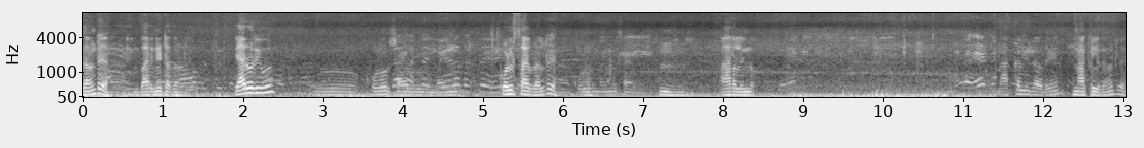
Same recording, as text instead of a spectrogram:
ಇದಾವನ್ರಿ ಭಾರಿ ನೀಟ್ ಅದಾವ ನೋಡ್ರಿ ಯಾರು ಇವು? ಕೋಳೂರು ಸಾಹೇಬ್ರು ಮೈನೂರು. ಕೊಳ್ಳ್ ಸಾಹೇಬ್ರಲ್ರಿ ಕೋಳೂರು ಮೈನೂರು ಸಾಹೇಬ್ರು. ಹ್ಞೂ ಹ್ಞೂ ಆರಲ್ಲಿ ಇನ್ನು. ನಾಲ್ಕಲ್ಲಿ ಇದಾವೆ ರೀ ನಾಲ್ಕಲ್ಲಿ ಇದಾವೆ ನೋಡ್ರಿ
